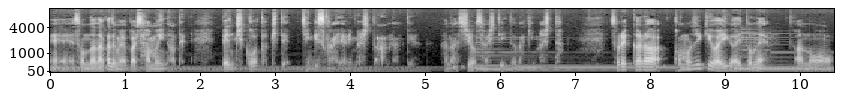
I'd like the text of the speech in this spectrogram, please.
えー、そんな中でもやっぱり寒いので、ベンチコート着てジンギスカンやりましたなんていう話をさせていただきました。それからこの時期は意外とね、あの、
